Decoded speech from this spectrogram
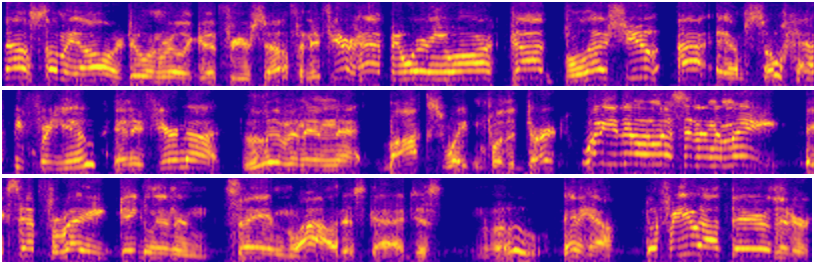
Now, some of y'all are doing really good for yourself, and if you're happy where you are, God bless you. I am so happy for you. And if you're not living in that box waiting for the dirt, what are you doing listening to me? Except for maybe giggling and saying, wow, this guy just, oh. Anyhow, but for you out there that are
